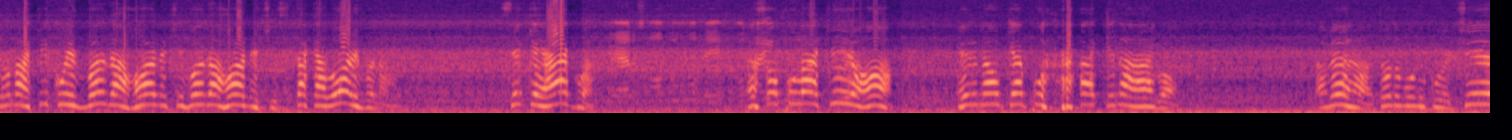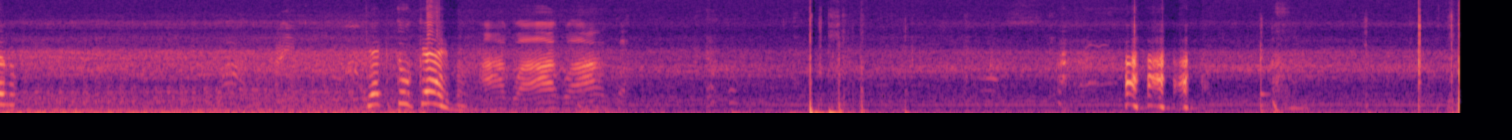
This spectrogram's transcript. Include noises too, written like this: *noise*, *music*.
Estamos aqui com o Ivan da Hornet. Ivan da Hornet, está calor, Ivan? Você quer água? Quero, senão eu vou morrer. Vou É só pular aqui, ó. Ele não quer *laughs* pular aqui na água, ó. Tá vendo, ó? Todo mundo curtindo. O que que tu quer, Ivan? Água, água, água. *laughs*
